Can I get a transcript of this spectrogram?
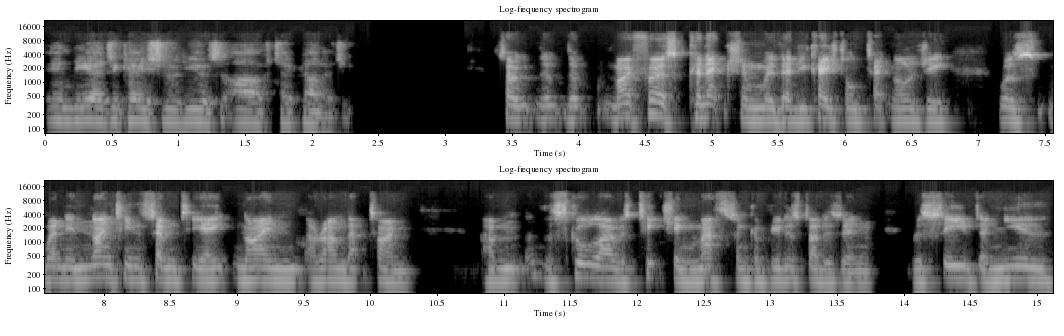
in the educational use of technology? So the, the, my first connection with educational technology was when in 1978, nine, around that time, um, the school I was teaching maths and computer studies in received a new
